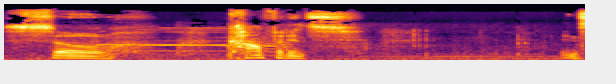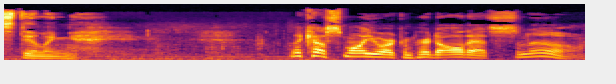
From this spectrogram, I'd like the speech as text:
So confidence instilling. Look how small you are compared to all that snow.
